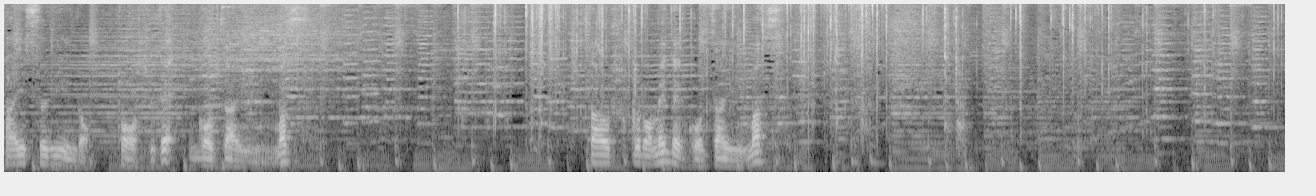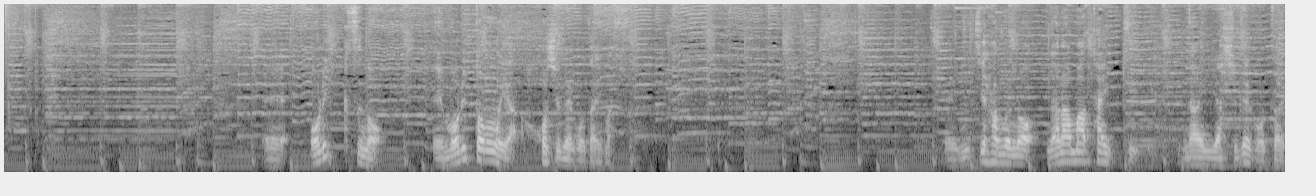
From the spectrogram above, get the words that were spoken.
サイスリード投手でございます。3袋目でございます。オリックスの、森友哉捕手でございます。日ハムの奈良間大輝内野手でござい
